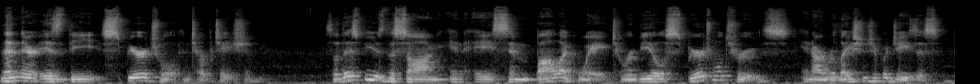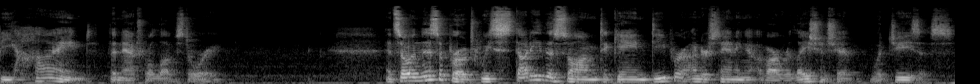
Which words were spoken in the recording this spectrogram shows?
Then there is the spiritual interpretation. So, this views the song in a symbolic way to reveal spiritual truths in our relationship with Jesus behind the natural love story. And so, in this approach, we study the song to gain deeper understanding of our relationship with Jesus.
